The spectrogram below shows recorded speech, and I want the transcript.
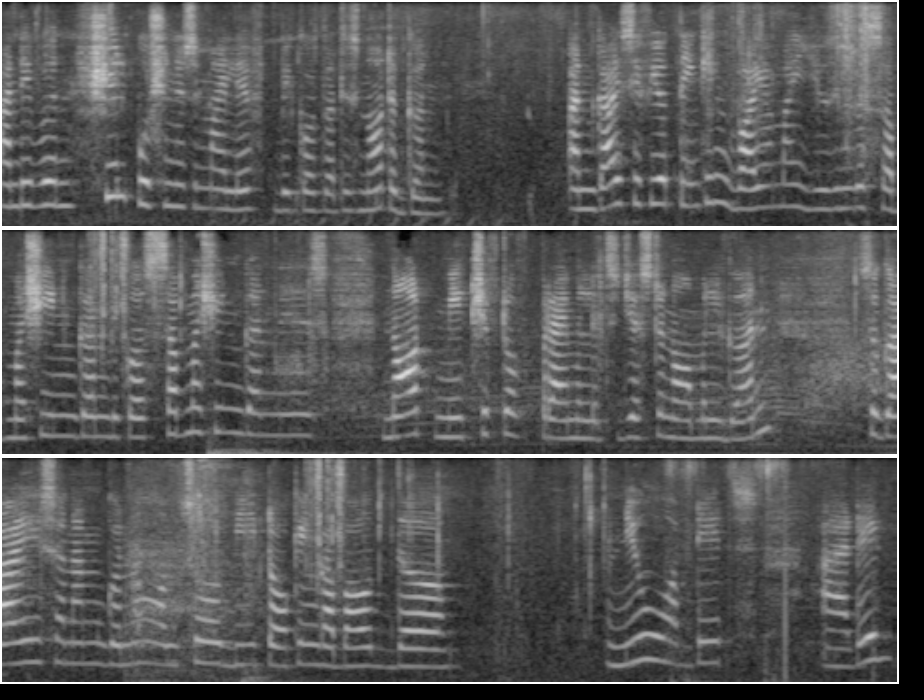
and even shield potion is in my left because that is not a gun. And guys if you're thinking why am I using the submachine gun? Because submachine gun is not makeshift of primal it's just a normal gun. So guys and I'm gonna also be talking about the new updates added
